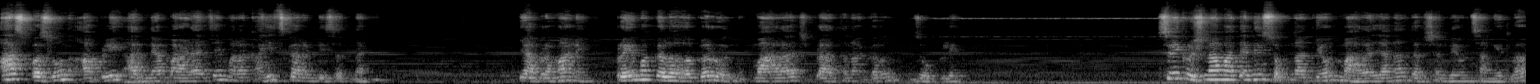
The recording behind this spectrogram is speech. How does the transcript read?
आजपासून आपली आज्ञा पाळण्याचे मला काहीच कारण दिसत नाही. याप्रमाणे प्रेमकलह करून महाराज प्रार्थना करून झोपले. श्री कृष्णा मातेने स्वप्नात येऊन महाराजांना दर्शन देऊन सांगितलं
